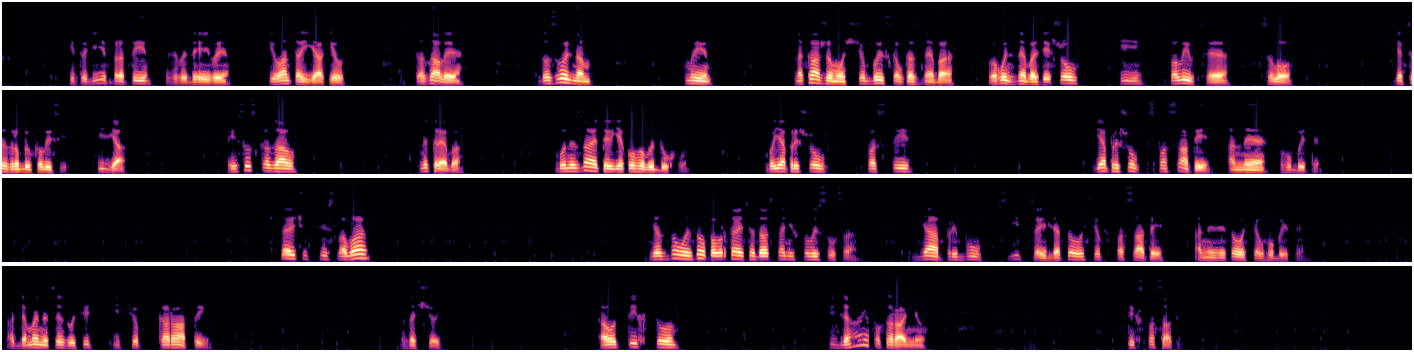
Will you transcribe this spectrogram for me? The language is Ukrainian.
І тоді брати Живедеєви, Іван та Яків сказали, дозволь нам, ми накажемо, щоб блискавка з неба, вогонь з неба зійшов і спалив це село, як це зробив колись Ілля. Ісус сказав, не треба, бо не знаєте, якого ви духу. Бо я прийшов спасти, я прийшов спасати, а не губити. Читаючи ці слова, я знову і знову повертаюся до останніх слов Ісуса. Я прибув в світ цей для того, щоб спасати, а не для того, щоб губити. А для мене це звучить і щоб карати за щось. А от тих, хто підлягає покаранню, тих спасати.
